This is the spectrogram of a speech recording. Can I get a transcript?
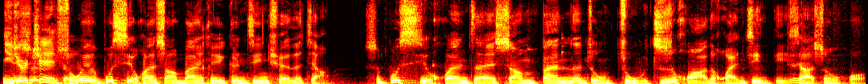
你觉得这个？所谓的不喜欢上班，可以更精确的讲，是不喜欢在上班那种组织化的环境底下生活，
